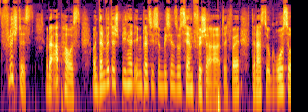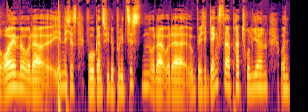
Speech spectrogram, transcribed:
flüchtest oder abhaust. Und dann wird das Spiel halt eben plötzlich so ein bisschen so Sam Fisher-artig, weil dann hast du große Räume oder äh, ähnliches, wo ganz viele Polizisten oder, oder irgendwelche Gangster patrouillieren und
